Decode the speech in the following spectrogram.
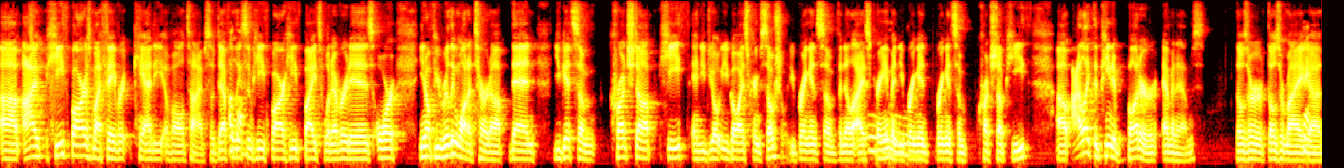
Um, I Heath bar is my favorite candy of all time, so definitely okay. some Heath bar, Heath bites, whatever it is. Or you know, if you really want to turn up, then you get some crunched up Heath, and you go you go ice cream social. You bring in some vanilla ice cream, and you bring in bring in some crunched up Heath. Uh, I like the peanut butter M and M's. Those are those are my okay. uh,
